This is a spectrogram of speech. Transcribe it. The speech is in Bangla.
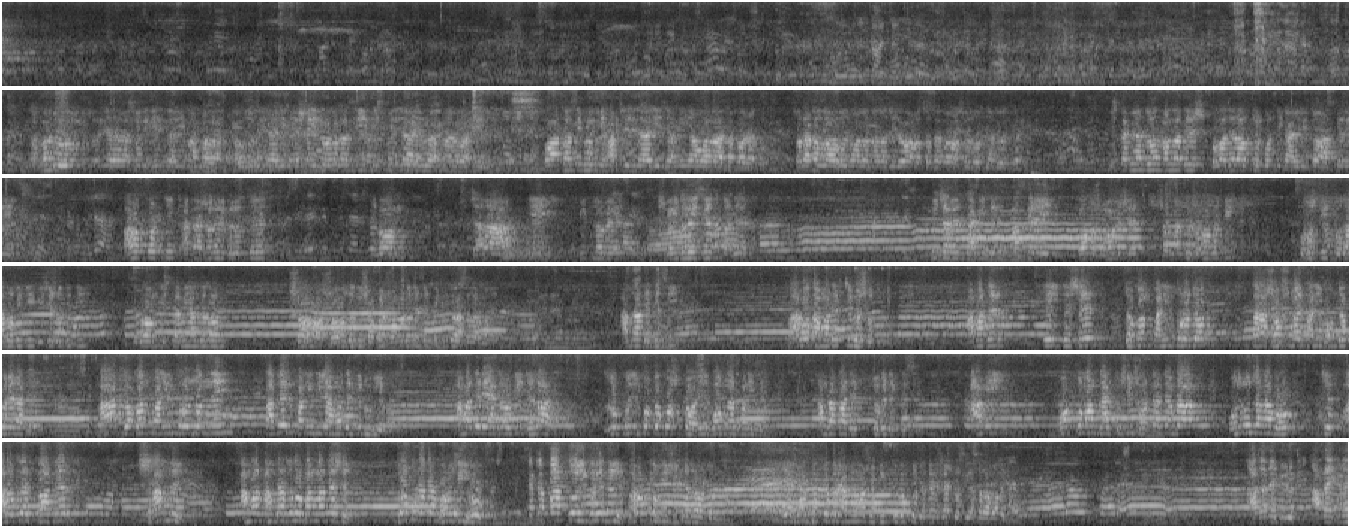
Assalamualaikum warahmatullahi wabarakatuh. واعتصموا بحبل الله جميعا ولا تفرقوا صدق الله المولانا العظيم وصدق رسوله النبي الكريم ইসলামী আন্দোলন বাংলাদেশ ভোলা জেলা উত্তর কর্তৃক আয়োজিত আজকের এই ভারত কর্তৃক আগ্রাসনের বিরুদ্ধে এবং যারা এই বিপ্লবে শহীদ হয়েছেন তাদের বিচারের দাবিতে আজকের এই গণসমাবেশের সম্মানিত সভাপতি উপস্থিত প্রধান অতিথি, বিশেষ অতিথি এবং ইসলামী আন্দোলন সহ সহযোগী সকল সংগঠনের নেতৃবৃন্দ, আসসালাম আমরা দেখেছি ভারত আমাদের চিরশত্রু। আমাদের এই দেশে যখন পানির প্রয়োজন, তারা সবসময় পানি বন্ধ করে রাখে। আর যখন পানির প্রয়োজন নেই, তাদের পানি দিয়ে আমাদেরকে ডুবিয়ে পায় আমাদের এগারোটি জেলার লোকগুলির কত কষ্ট এই বন্যার পানিতে। আমরা তাদের চোখে দেখতেছি। আমি বর্তমান দায়িত্বশীল সরকারকে আমরা অনুরোধ জানাব যে ভারতের বাদের সামনে আমার আমরা যেন বাংলাদেশে যত টাকা খরচই হোক, একটা পাত তৈরি করে দিয়ে ভারতকে উচিত শিক্ষা দেওয়ার জন্য। আমি আমার সংক্ষিপ্ত বক্তব্য আমরা এখানে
